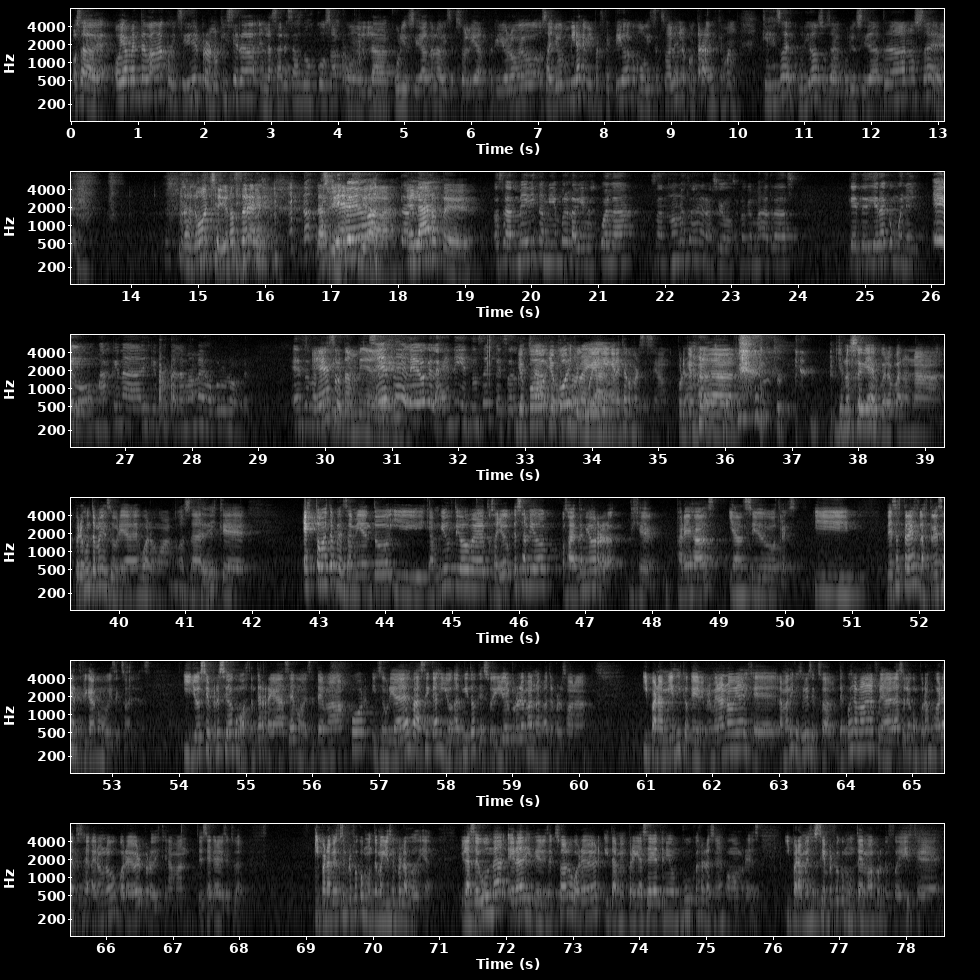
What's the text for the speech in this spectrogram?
o sea, obviamente van a coincidir, pero no quisiera enlazar esas dos cosas con la curiosidad o la bisexualidad. Porque yo lo veo, o sea, yo mira que mi perspectiva como bisexual es lo contrario. Es que, man, ¿qué es eso de curioso? O sea, curiosidad te da, no sé. La noche, yo no sé. No, La ciencia, también- el arte. O sea, maybe también para la vieja escuela, o sea, no nuestra generación, sino que más atrás, que te diera como en el ego, más que nada, y que puta, la mamá dejó por un hombre. Eso, Eso también. Ese es el ego que la gente, y entonces empezó el Yo puedo, yo puedo Bueno, waiting en esta conversación, porque en verdad yo no soy vieja escuela para nada, pero es un tema de inseguridades one, o sea, Sí. es que es todo este pensamiento y que I'm guilty of it, o sea, yo he salido, o sea, he tenido, dije, parejas y han sido tres, y de esas tres, las tres se identifican como bisexuales. Y yo siempre he sido como bastante reacia con ese tema por inseguridades básicas y yo admito que soy yo el problema, no es la otra persona. Y para mí es dije, ok, mi primera novia, dije, la man dice que soy bisexual. Después la man al final la salió con puras mujeres, entonces I don't know, whatever, pero dije, la man decía que era bisexual. Y para mí eso siempre fue como un tema, yo siempre la jodía. Y la segunda era, dije, bisexual o whatever, y también, pero ella sí había tenido bucas relaciones con hombres. Y para mí eso siempre fue como un tema, porque fue, dije,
